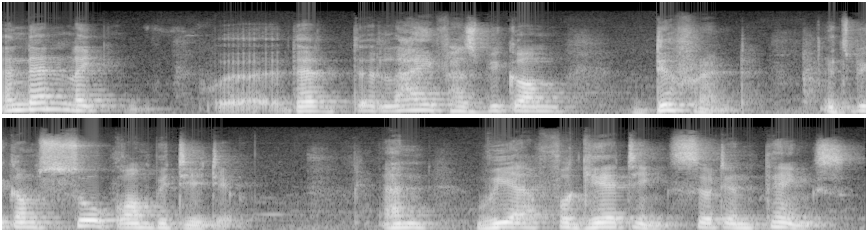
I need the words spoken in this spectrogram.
and then like uh, their, their life has become different. It's become so competitive. And we are forgetting certain things.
